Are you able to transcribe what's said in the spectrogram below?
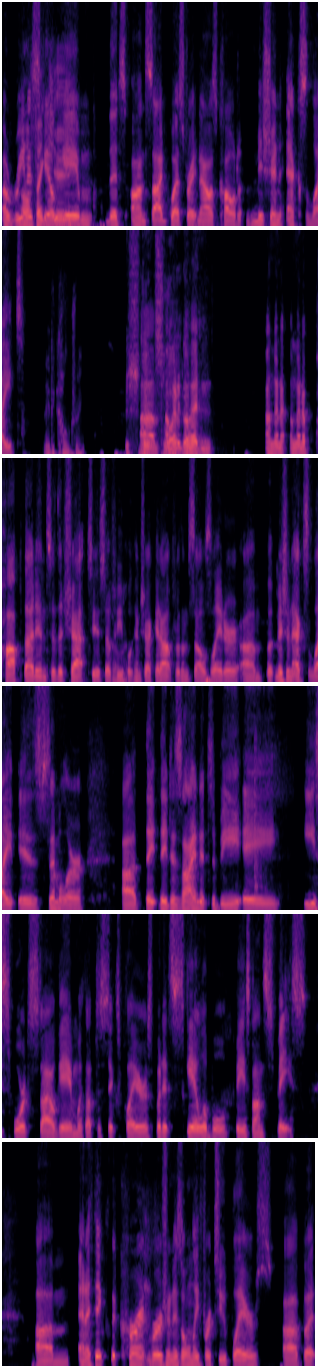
arena Oh, scale you. game that's on SideQuest right now is called Mission X Light. maybe cold drink. Mission Um, X I'm gonna Lite, go ahead and I'm gonna I'm gonna pop that into the chat too, so Alright. people can check it out for themselves later. Um, but Mission X Lite is similar. Uh, they they designed it to be a esports style game with up to six players, but it's scalable based on space. Um, and I think the current version is only for two players, uh, but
